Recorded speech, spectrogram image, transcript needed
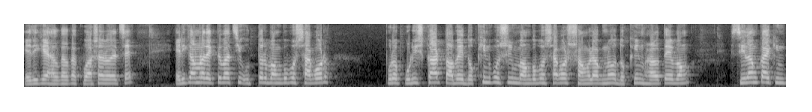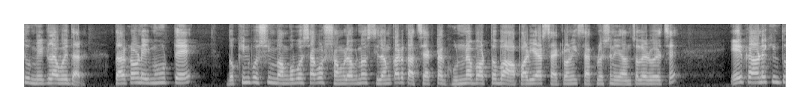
এদিকে হালকা হালকা কুয়াশা রয়েছে। এদিকে আমরা দেখতে পাচ্ছি উত্তর বঙ্গোপসাগর পুরো পরিষ্কার, তবে দক্ষিণ পশ্চিম বঙ্গোপসাগর সংলগ্ন দক্ষিণ ভারতে এবং শ্রীলঙ্কায় কিন্তু মেঘলা ওয়েদার তার কারণ এই মুহূর্তে দক্ষিণ পশ্চিম বঙ্গোপসাগর সংলগ্ন শ্রীলঙ্কার কাছে একটা ঘূর্ণাবর্ত বা আপারিয়ার সাইক্লনিক সার্কুলেশন এই অঞ্চলে রয়েছে। এর কারণে কিন্তু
